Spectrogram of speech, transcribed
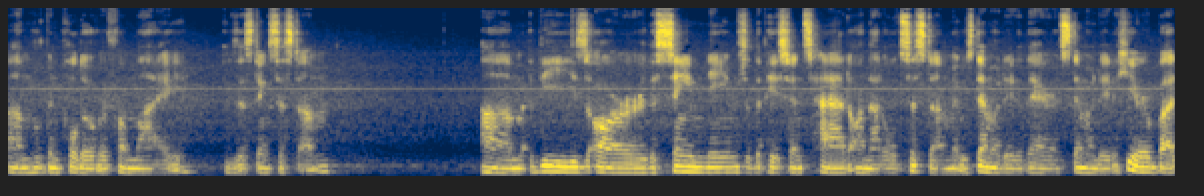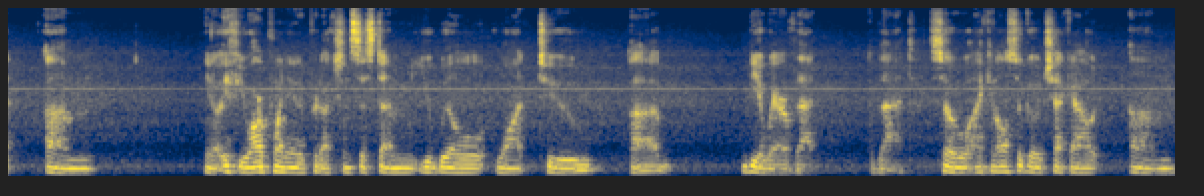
um, who've been pulled over from my existing system. Um, these are the same names that the patients had on that old system. It was demo data there, it's demo data here, but um, you know, if you are pointing at a production system, you will want to uh, be aware of that. Of that. So I can also go check out um,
